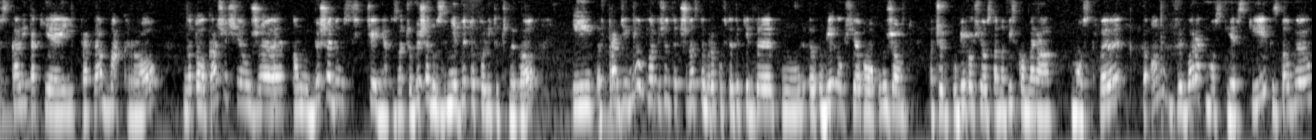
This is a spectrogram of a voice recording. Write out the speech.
w skali takiej, prawda, makro, no to okaże się, że on wyszedł z cienia, to znaczy wyszedł z niebytu politycznego i wprawdzie miał w 2013 roku, wtedy kiedy mm, ubiegał się o urząd, znaczy ubiegał się o stanowisko mera Moskwy, to on w wyborach moskiewskich zdobył,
